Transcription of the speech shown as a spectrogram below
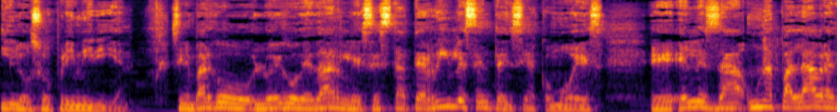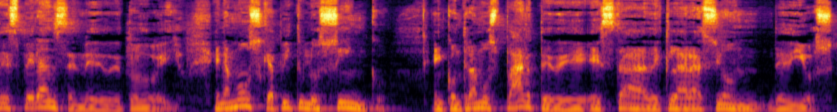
y los oprimirían. Sin embargo, luego de darles esta terrible sentencia como es, eh, Él les da una palabra de esperanza en medio de todo ello. En Amós capítulo 5 encontramos parte de esta declaración de Dios.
